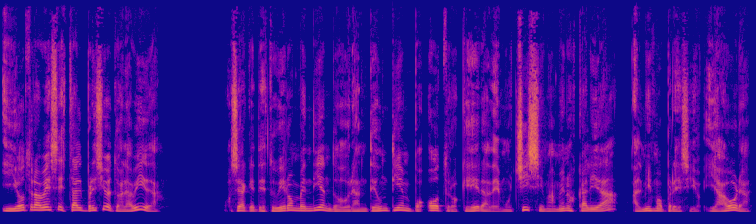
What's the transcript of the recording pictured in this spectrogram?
y otra vez está el precio de toda la vida. O sea que te estuvieron vendiendo durante un tiempo otro que era de muchísima menos calidad al mismo precio. Y ahora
